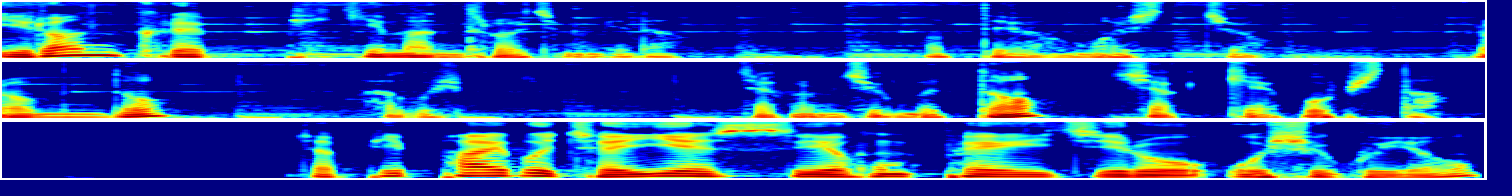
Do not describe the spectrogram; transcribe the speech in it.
이런 그래픽이 만들어집니다. 어때요? 멋있죠? 여러분도 하고 싶죠? 자, 그럼 지금부터 시작해 봅시다. 자, p5.js의 홈페이지로 오시고요.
